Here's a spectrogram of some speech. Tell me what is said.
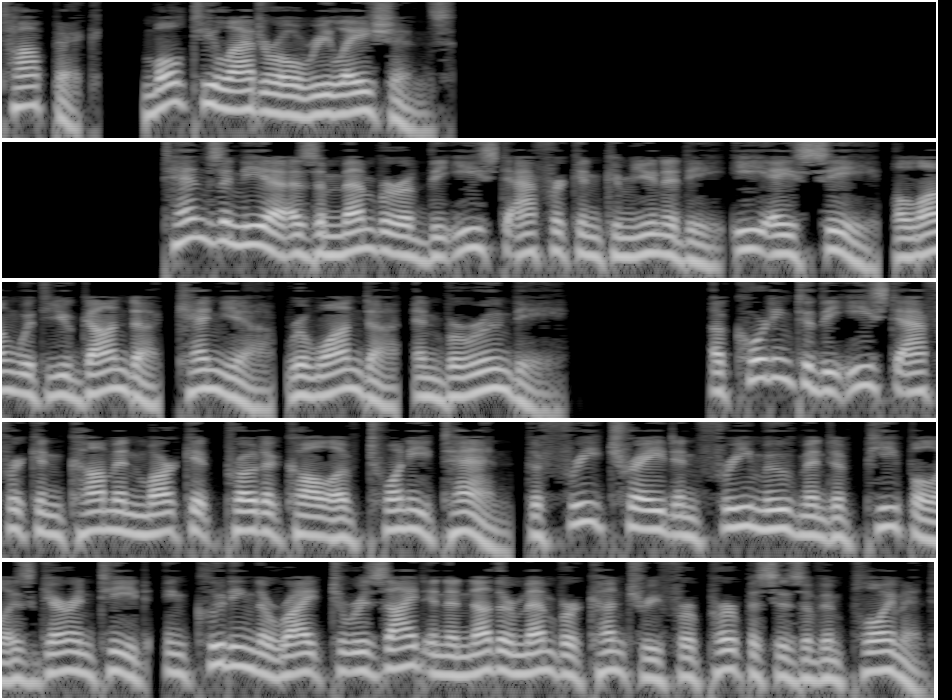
Topic: Multilateral relations Tanzania is a member of the East African Community (EAC), along with Uganda, Kenya, Rwanda, and Burundi. According to the East African Common Market Protocol of 2010, the free trade and free movement of people is guaranteed, including the right to reside in another member country for purposes of employment.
